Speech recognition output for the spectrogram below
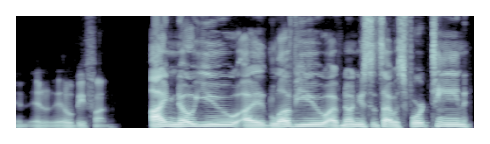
it, it'll, it'll be fun. I know you. I love you. I've known you since I was 14.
